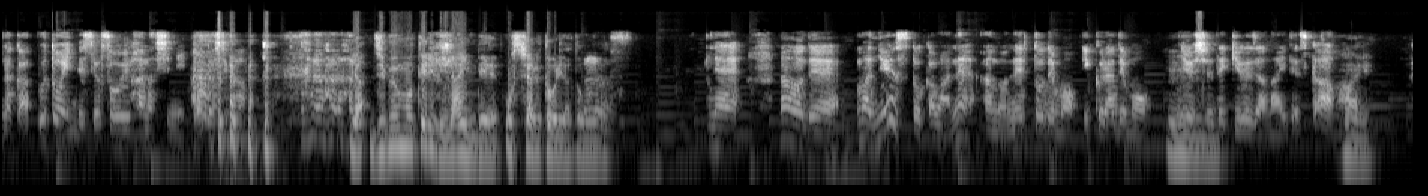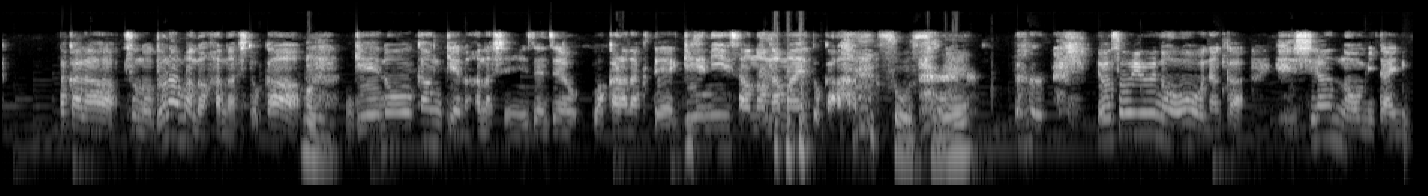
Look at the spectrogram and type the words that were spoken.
なんか疎いんですよ、そういう話に、私が。いや、自分もテレビないんで、おっしゃる通りだと思います。ね。なので、まあニュースとかはね、あのネットでもいくらでも入手できるじゃないですか。はい。だから、そのドラマの話とか、はい。芸能関係の話に全然わからなくて、芸人さんの名前とか、そうですね。でもそういうのをなんか、え知らんのみたいに、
